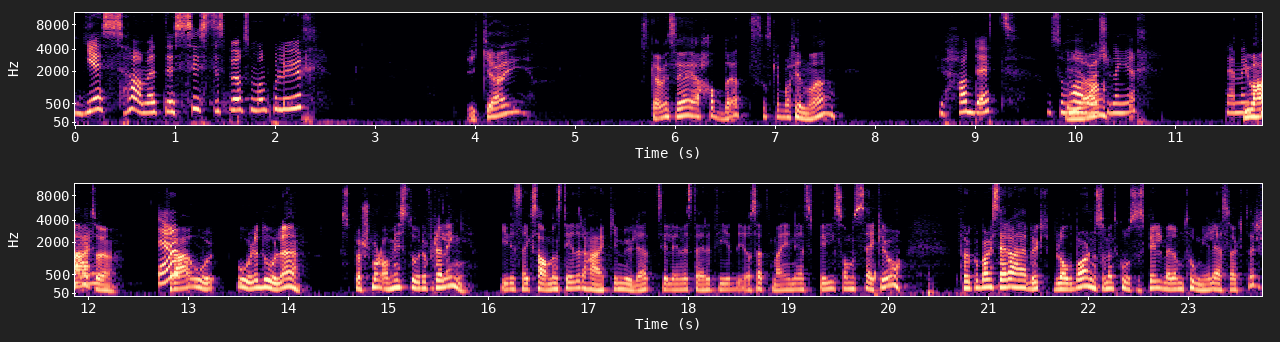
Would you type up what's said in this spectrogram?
Yes, har vi et eh, siste spørsmål på lur? Ikke jeg. Skal vi se, jeg hadde et, så skal jeg bare finne det. Du hadde et, og så har Ja. du ikke lenger. Er Jo, her, vet du. Ja. Fra Ole Dole. Spørsmål om historiefortelling. I disse eksamenstider har jeg ikke mulighet til å investere tid i å sette meg inn i et spill som Sekro. For å kompensere har jeg brukt Bloodborne som et kosespill mellom tunge leseøkter.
